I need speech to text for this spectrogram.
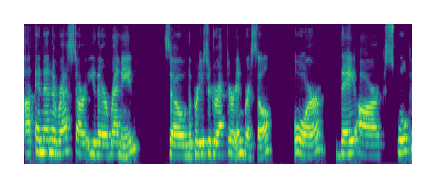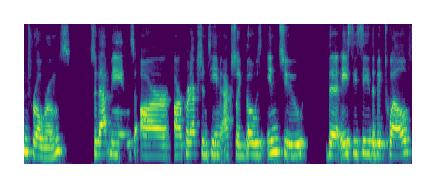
uh, and then the rest are either REMI, so the producer director in Bristol, or they are school control rooms. So that means our our production team actually goes into the ACC, the Big 12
